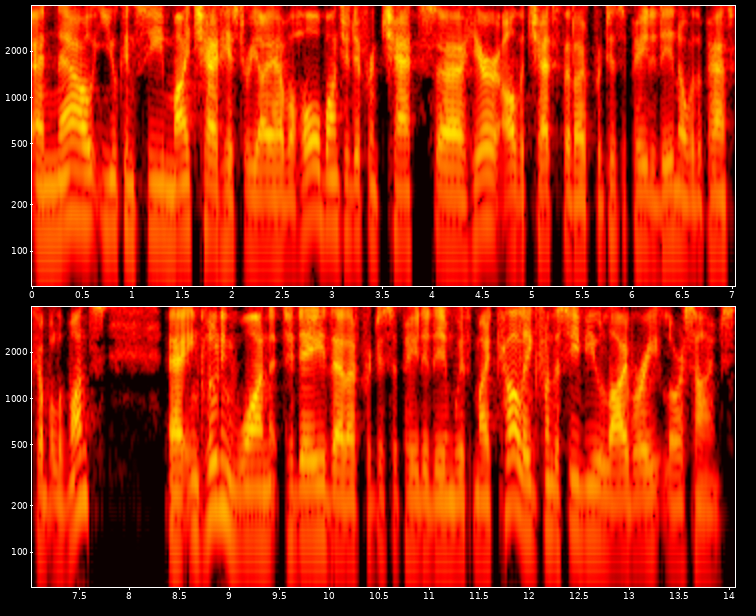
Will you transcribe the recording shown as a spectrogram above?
and now you can see my chat history. I have a whole bunch of different chats uh, here, all the chats that I've participated in over the past couple of months, uh, including one today that I've participated in with my colleague from the CBU library, Laura Symes.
